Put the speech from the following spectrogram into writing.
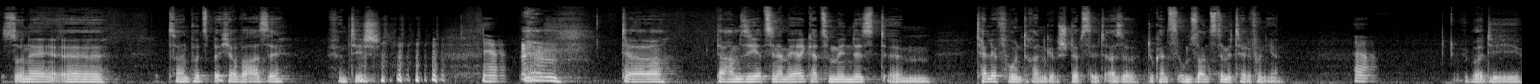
so eine äh, Zahnputzbechervase für den Tisch. ja. Da, da haben sie jetzt in Amerika zumindest ähm, Telefon dran gestöpselt. Also du kannst umsonst damit telefonieren. Ja. Über die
